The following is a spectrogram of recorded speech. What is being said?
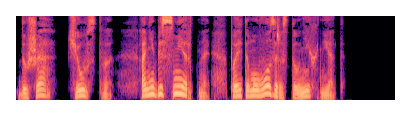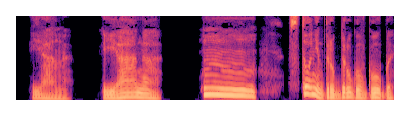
Душа чувства. Они бессмертны, поэтому возраста у них нет. Яна, Яна. М-м-м, стонем друг другу в губы.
